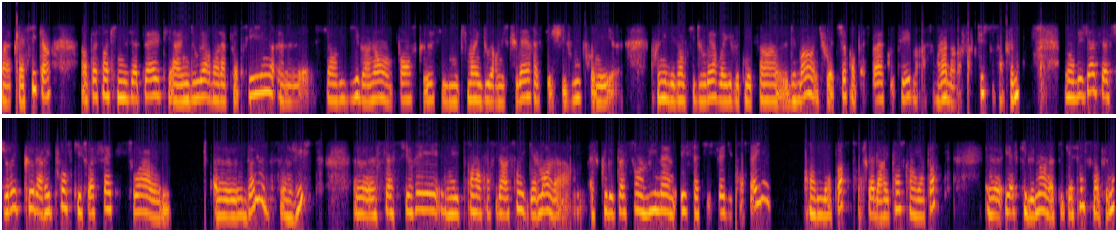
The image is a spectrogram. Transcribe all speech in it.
ben, classique, hein, un patient qui nous appelle, qui a une douleur dans la poitrine, euh, si on lui dit ben non, on pense que c'est uniquement une douleur musculaire, restez chez vous, prenez, euh, prenez des antidouleurs, voyez votre médecin demain, il faut être sûr qu'on passe pas à côté ben, à ce moment-là d'un infarctus tout simplement. Donc déjà s'assurer que la réponse qui soit faite soit bonne, soit juste, s'assurer, mais prendre en considération également la, est-ce que le patient lui-même est satisfait du conseil qu'on lui apporte, en tout cas de la réponse qu'on lui apporte, euh, et est-ce qu'il le met en application tout simplement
